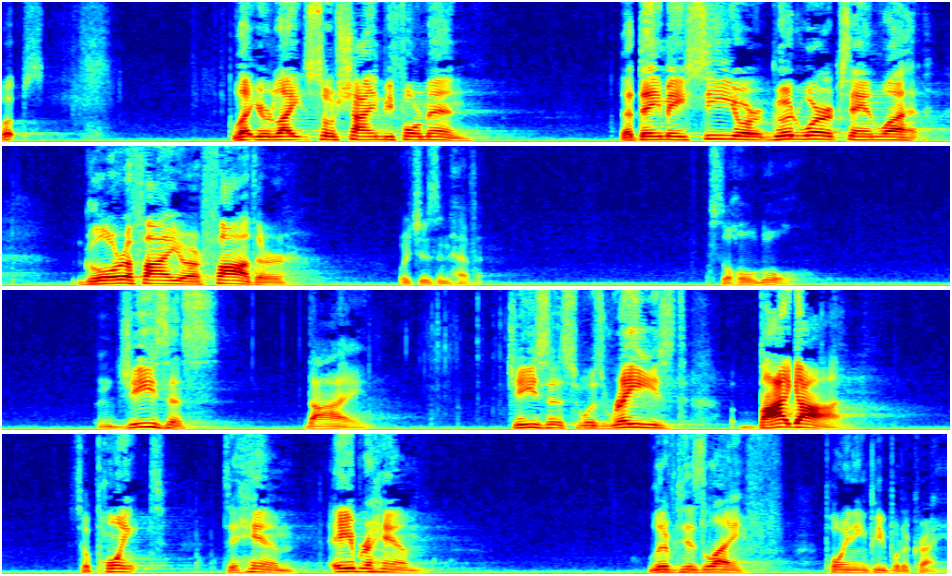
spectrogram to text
Whoops. Let your light so shine before men that they may see your good works and what? Glorify your Father which is in heaven. That's the whole goal. And Jesus died. Jesus was raised by God to point to him. Abraham lived his life pointing people to Christ,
